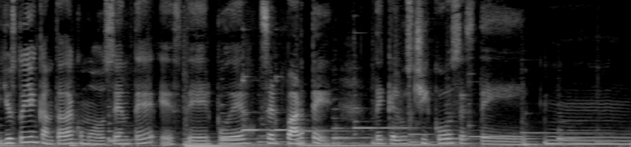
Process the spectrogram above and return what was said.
yo estoy encantada como docente, este, el poder ser parte de que los chicos, este, mm,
